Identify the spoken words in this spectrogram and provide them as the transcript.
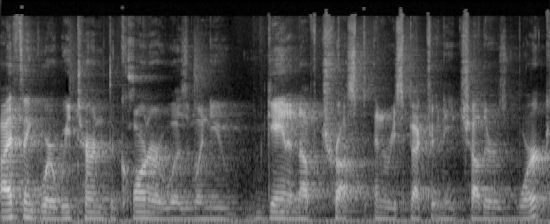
I think where we turned the corner was when you gain enough trust and respect in each other's work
